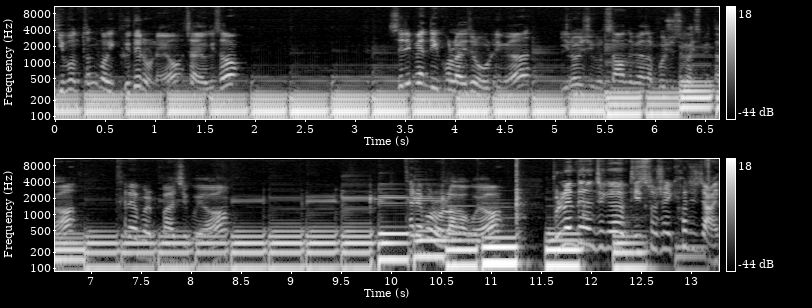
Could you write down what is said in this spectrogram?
기본 톤 거의 그대로네요. 자, 여기서 3밴드 이퀄라이저를 올리면 이런 식으로 사운드 변화를 보실 수가 있습니다. treble 빠지고요. treble 올라가고요. blend는 지금 distortion이 켜지지 않,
